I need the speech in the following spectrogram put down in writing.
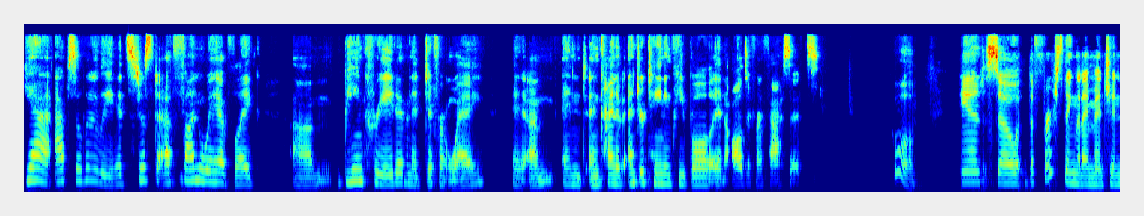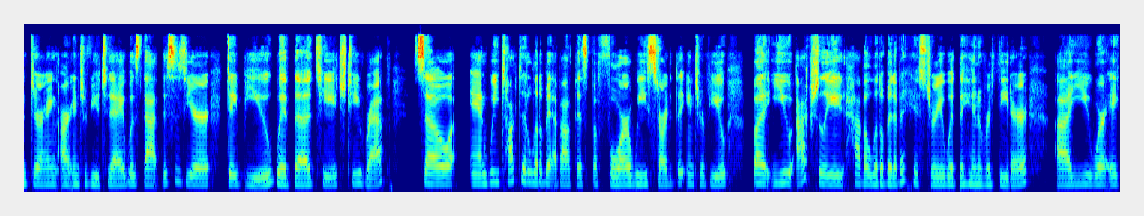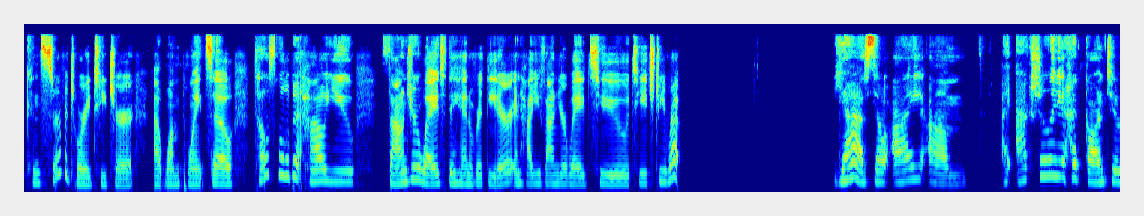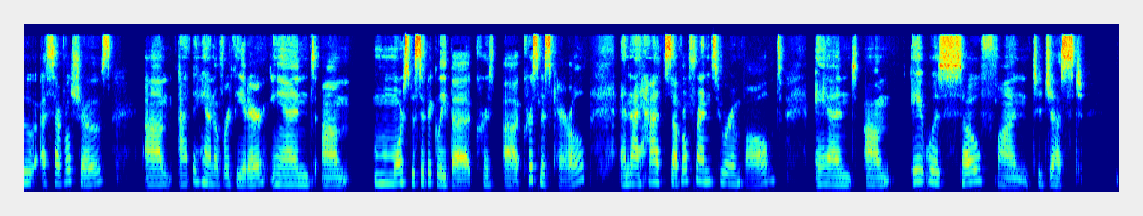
Yeah absolutely. It's just a fun way of like um, being creative in a different way um, and and kind of entertaining people in all different facets. Cool. And so the first thing that I mentioned during our interview today was that this is your debut with the THT rep. So, and we talked a little bit about this before we started the interview, but you actually have a little bit of a history with the Hanover Theater. Uh, you were a conservatory teacher at one point. So, tell us a little bit how you found your way to the Hanover Theater and how you found your way to THT Rep. Yeah, so I um I actually had gone to uh, several shows um, at the Hanover Theater and um, more specifically the Chris, uh, Christmas Carol, and I had several friends who were involved, and um, it was so fun to just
